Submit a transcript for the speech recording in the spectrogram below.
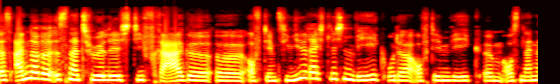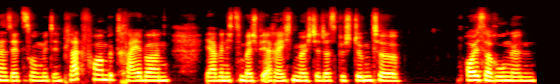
das andere ist natürlich die Frage äh, auf dem zivilrechtlichen Weg oder auf dem Weg ähm, Auseinandersetzung mit den Plattformbetreibern. Ja, wenn ich zum Beispiel erreichen möchte, dass bestimmte Äußerungen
